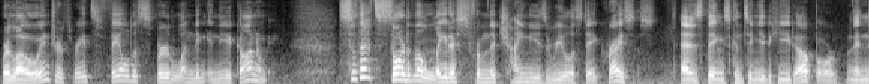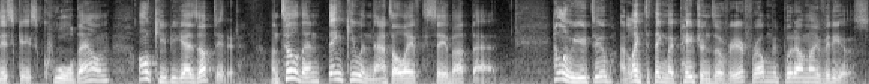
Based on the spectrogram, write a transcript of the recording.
where low interest rates fail to spur lending in the economy. So that's sort of the latest from the Chinese real estate crisis. As things continue to heat up, or in this case cool down, I'll keep you guys updated. Until then, thank you and that's all I have to say about that. Hello YouTube, I'd like to thank my patrons over here for helping me put out my videos.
